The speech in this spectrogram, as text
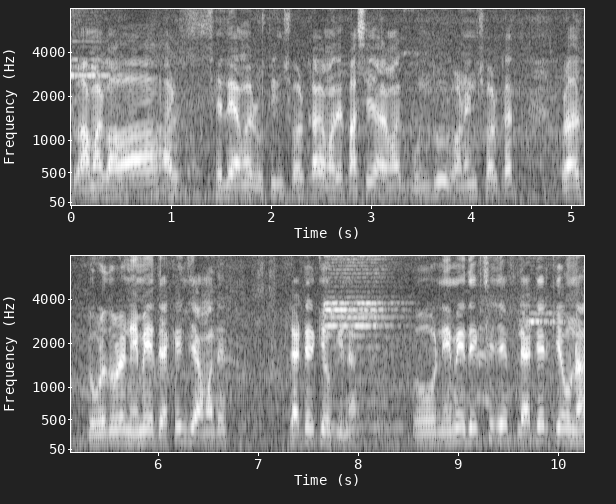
তো আমার বাবা আর ছেলে, আমার রতিন সরকার আমাদের পাশে, আর আমার বন্ধু রনেন সরকার, ওরা দৌড়ে দৌড়ে নেমে দেখেন যে আমাদের ফ্ল্যাটের কেউ কিনা। তো নেমে দেখছে যে ফ্ল্যাটের কেউ না,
